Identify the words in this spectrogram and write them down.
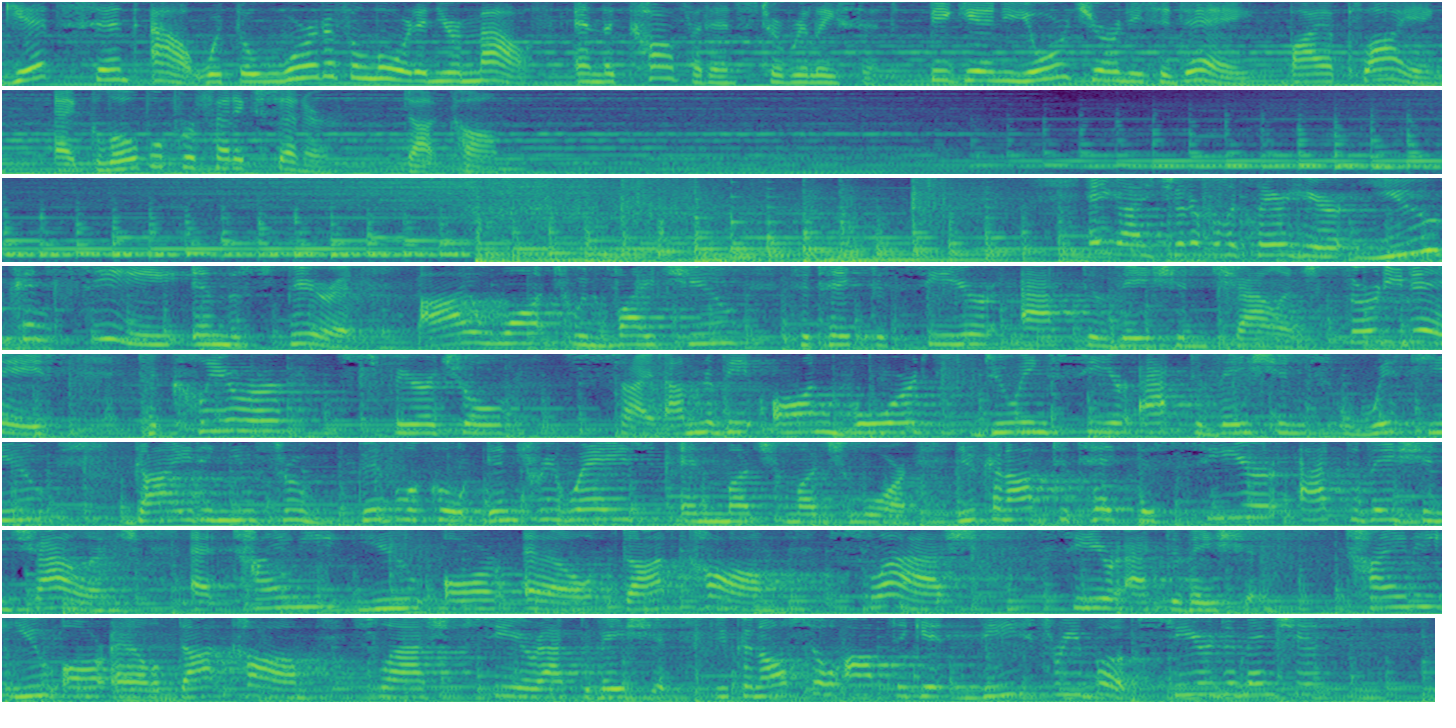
Get sent out with the word of the Lord in your mouth and the confidence to release it. Begin your journey today by applying at globalpropheticcenter.com. Hey guys, Jennifer LeClaire here. You can see in the spirit. I want to invite you to take the Seer Activation Challenge 30 days to clearer spiritual sight. I'm going to be on board doing seer activations with you, guiding you through biblical entryways, and much, much more. You can opt to take the Seer Activation Challenge at tinyurl.com slash seer activation tinyurl.com slash seer activation. You can also opt to get these three books, Seer Dimensions.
